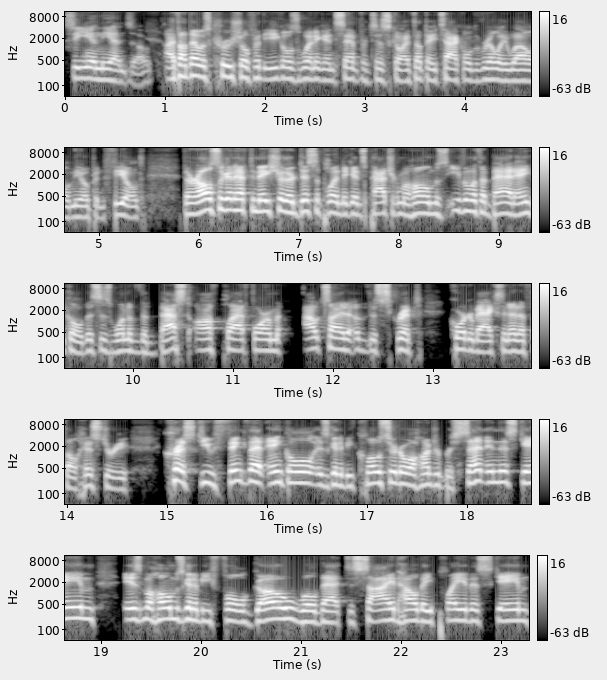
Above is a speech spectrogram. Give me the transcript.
See you in the end zone. I thought that was crucial for the Eagles win against San Francisco. I thought they tackled really well in the open field. They're also going to have to make sure they're disciplined against Patrick Mahomes, even with a bad ankle. This is one of the best off platform outside of the script quarterbacks in NFL history. Chris, do you think that ankle is going to be closer to 100% in this game? Is Mahomes going to be full go? Will that decide how they play this game?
